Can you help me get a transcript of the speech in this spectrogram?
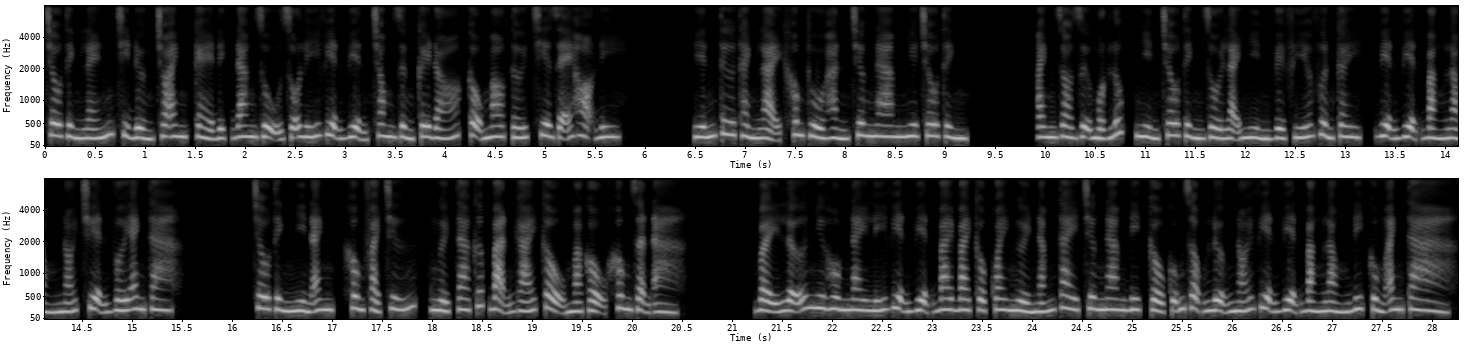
Châu Tình lén chỉ đường cho anh kẻ địch đang dụ dỗ Lý Viện Viện trong rừng cây đó, cậu mau tới chia rẽ họ đi. Yến Tư Thành lại không thù hằn Trương Nam như Châu Tình. Anh do dự một lúc nhìn Châu Tình rồi lại nhìn về phía vườn cây, viện viện bằng lòng nói chuyện với anh ta. Châu Tình nhìn anh, không phải chứ, người ta cướp bạn gái cậu mà cậu không giận à. Vậy lỡ như hôm nay Lý Viện Viện bye bye cậu quay người nắm tay Trương Nam đi cậu cũng rộng lượng nói Viện Viện bằng lòng đi cùng anh ta à.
